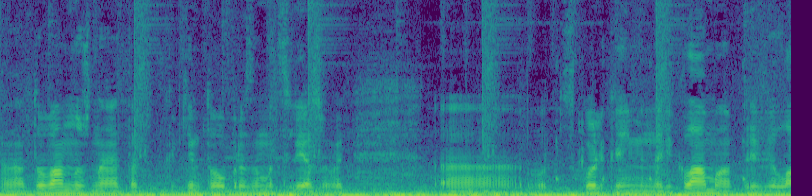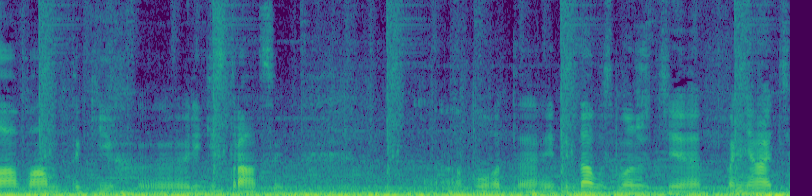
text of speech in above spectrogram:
э, то вам нужно это каким-то образом отслеживать. Вот сколько именно реклама привела вам таких регистраций. Вот. И тогда вы сможете понять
